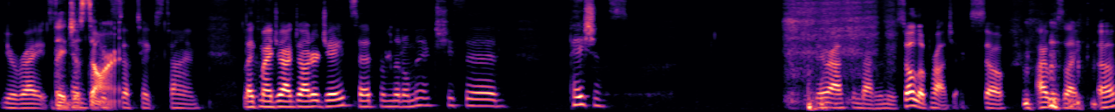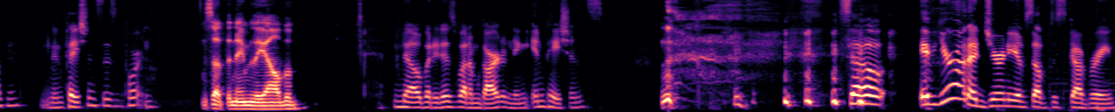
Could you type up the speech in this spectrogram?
you're right. They just Sometimes aren't. Stuff takes time. Like my drag daughter Jade said from Little Mix, she said, "Patience." They were asking about her new solo projects, so I was like, oh, "Okay, then patience is important." Is that the name of the album? No, but it is what I'm gardening. Impatience. so, if you're on a journey of self-discovery,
